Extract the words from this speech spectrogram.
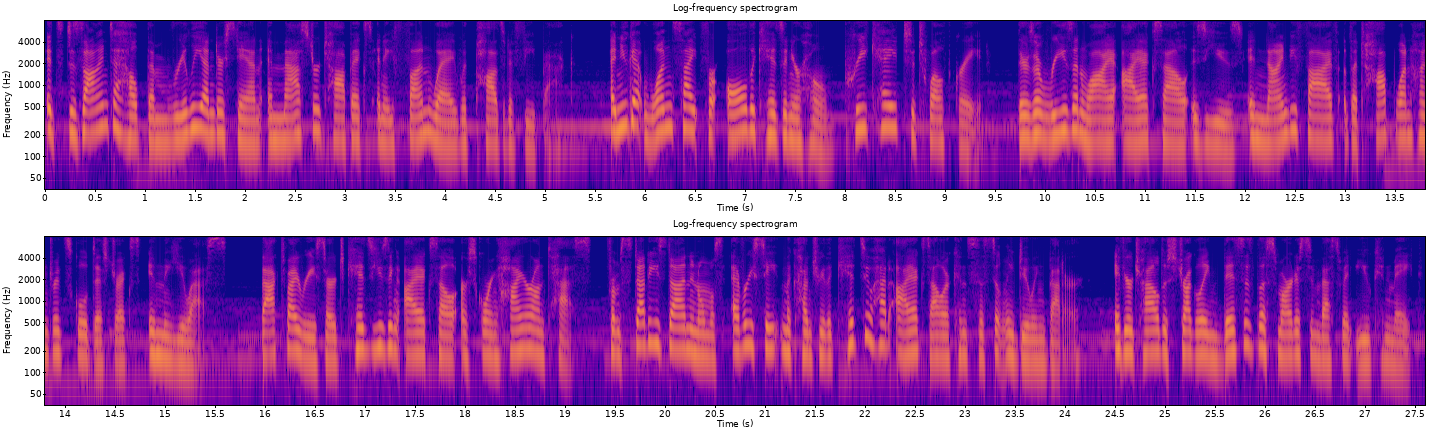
It's designed to help them really understand and master topics in a fun way with positive feedback. And you get one site for all the kids in your home, pre K to 12th grade. There's a reason why IXL is used in 95 of the top 100 school districts in the US. Backed by research, kids using IXL are scoring higher on tests. From studies done in almost every state in the country, the kids who had IXL are consistently doing better. If your child is struggling, this is the smartest investment you can make.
